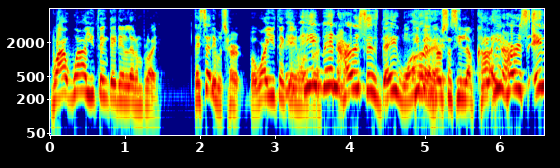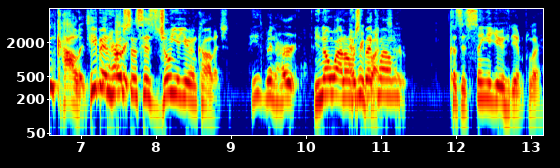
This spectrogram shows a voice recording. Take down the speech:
Why? Why you think they didn't let him play? They said he was hurt, but why you think He, they didn't he play? been hurt since day one. He been hurt since he left college. He been hurt in college. He been hurt since his junior year in college. He's been hurt. You know why I don't respect Clowney? Because his senior year he didn't play.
